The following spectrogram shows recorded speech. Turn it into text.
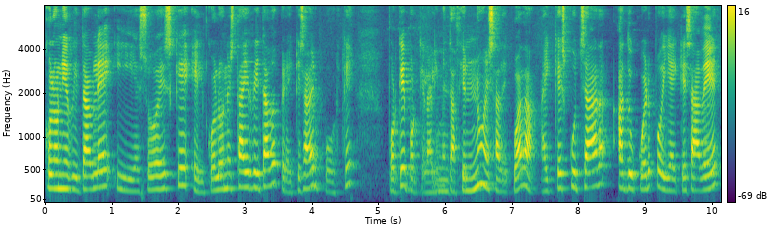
colon irritable y eso es que el colon está irritado, pero hay que saber por qué. ¿Por qué? Porque la alimentación no es adecuada. Hay que escuchar a tu cuerpo y hay que saber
